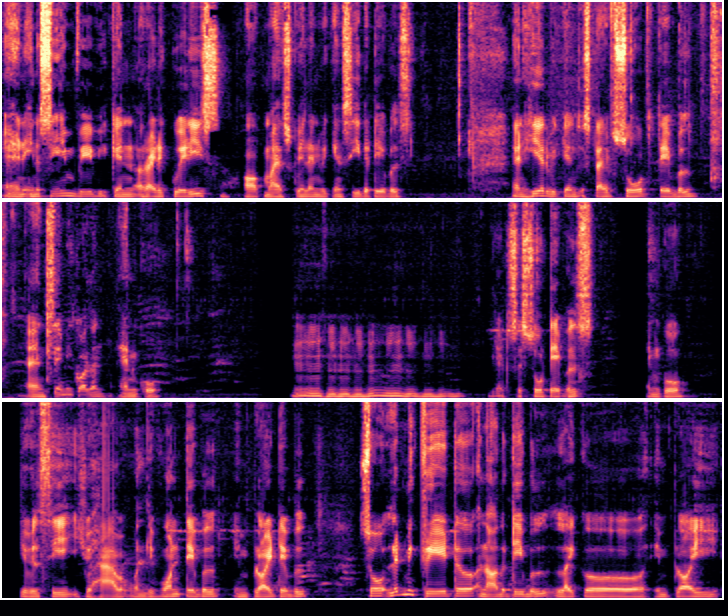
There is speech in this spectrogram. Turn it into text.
And in the same way we can write queries of mysql and we can see the tables. And here we can just type show table and semicolon and go. Let's just show tables and go. You will see you have only one table employee table so let me create uh, another table like uh, employee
